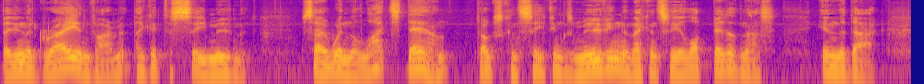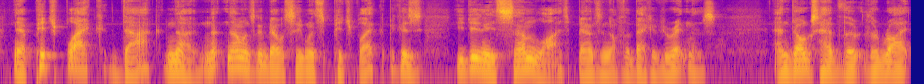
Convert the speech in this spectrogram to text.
but in the grey environment, they get to see movement. So when the light's down, dogs can see things moving and they can see a lot better than us in the dark. Now, pitch black, dark, no, no, no one's going to be able to see when it's pitch black because you do need some light bouncing off the back of your retinas. And dogs have the, the right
